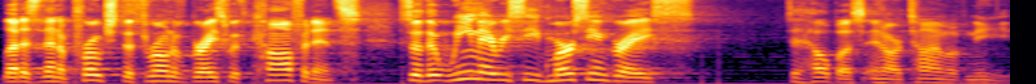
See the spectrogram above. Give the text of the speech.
Let us then approach the throne of grace with confidence, so that we may receive mercy and grace to help us in our time of need.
